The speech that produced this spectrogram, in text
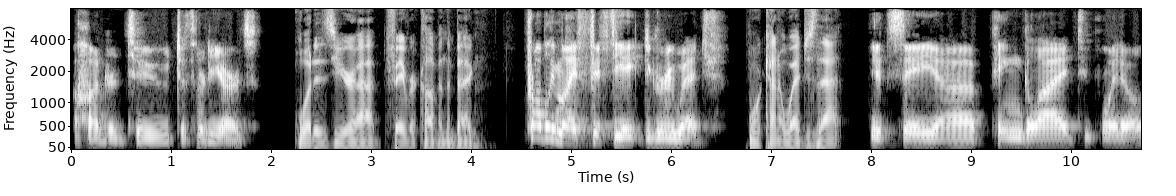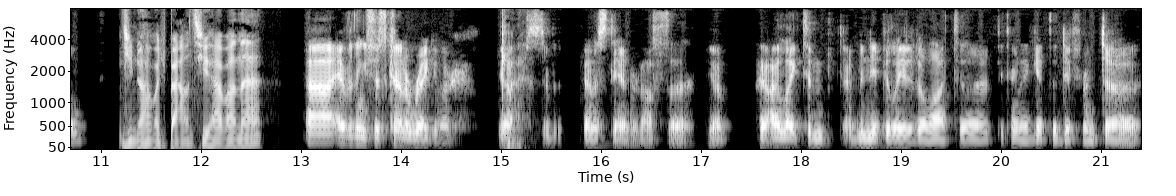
100 to, to 30 yards. What is your uh, favorite club in the bag? Probably my 58 degree wedge. What kind of wedge is that? It's a uh, Ping Glide 2.0. Do you know how much bounce you have on that? Uh, everything's just kind of regular. Yeah, okay. just kind of standard off the. Yep. I, I, like to manipulate it a lot to to kind of get the different uh,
